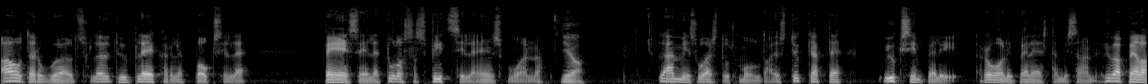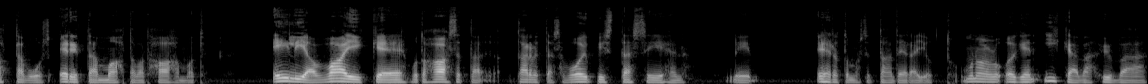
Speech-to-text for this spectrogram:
Outer Worlds löytyy Pleikkarille, boksille, PClle, tulossa Switchille ensi vuonna. Joo. Lämmin suositus multa. Jos tykkäätte yksin peli roolipeleistä, missä on hyvä pelattavuus, erittäin mahtavat hahmot, ei liian vaikea, mutta haastetta tarvittaessa voi pistää siihen, niin ehdottomasti tämä on teidän juttu. Mun on ollut oikein ikävä hyvää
